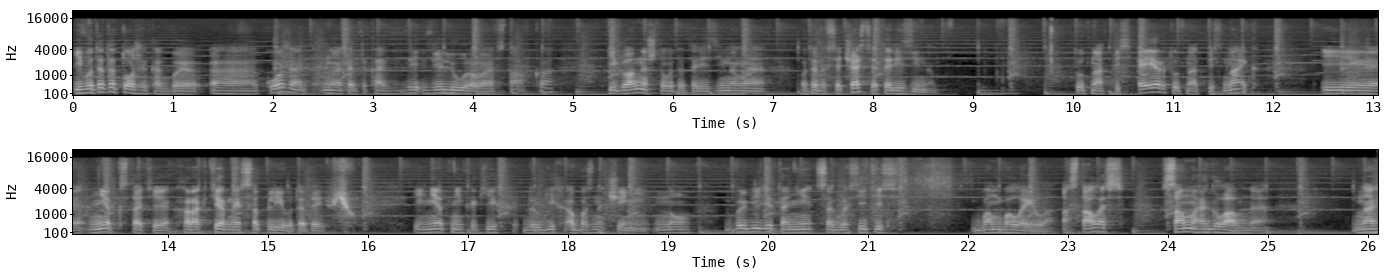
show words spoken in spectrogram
И вот это тоже как бы э, кожа, но это такая велюровая вставка. И главное, что вот эта резиновая, вот эта вся часть, это резина. Тут надпись Air, тут надпись Nike. И нет, кстати, характерной сопли вот этой. И нет никаких других обозначений. Но выглядят они, согласитесь, бомбалейла. Осталось самое главное. На,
